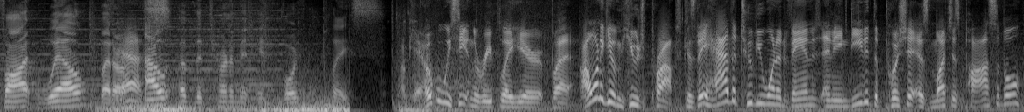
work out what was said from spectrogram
fought well, but are Yes. out of the tournament in fourth place. Okay, I hope we see it in the replay here, but I want to give them huge props because they had the 2v1 advantage and they needed to push it as much as possible.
